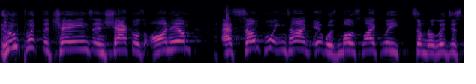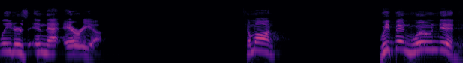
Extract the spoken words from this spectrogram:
Who put the chains and shackles on him? At some point in time, it was most likely some religious leaders in that area. Come on. We've been wounded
